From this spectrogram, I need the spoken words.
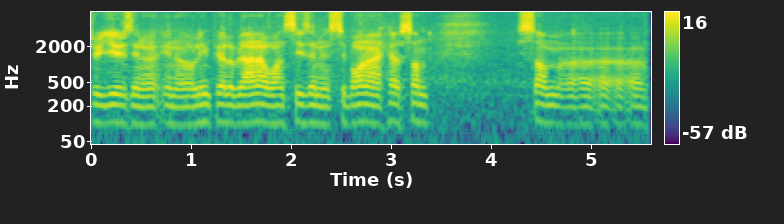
three years in a, in Olimpia Ljubljana, one season in Cibona. I have some some. Uh, uh, uh,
